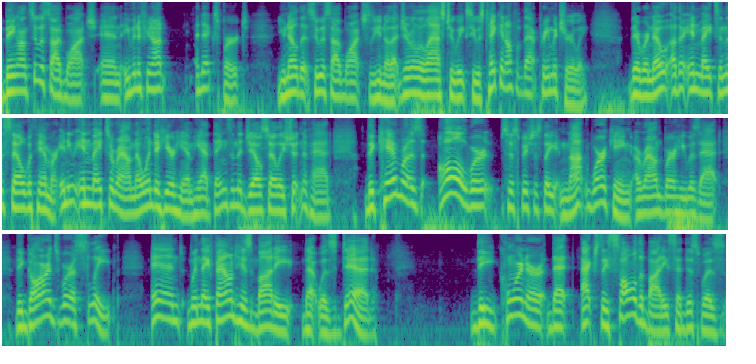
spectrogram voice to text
being on suicide watch and even if you're not an expert, you know that Suicide Watch, you know, that generally last two weeks, he was taken off of that prematurely. There were no other inmates in the cell with him or any inmates around, no one to hear him. He had things in the jail cell he shouldn't have had. The cameras all were suspiciously not working around where he was at. The guards were asleep. And when they found his body that was dead, the coroner that actually saw the body said this was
